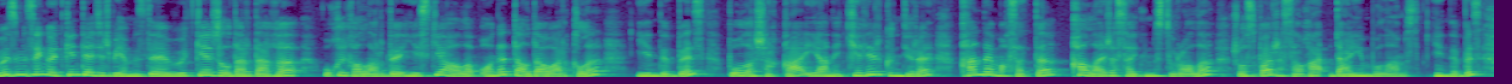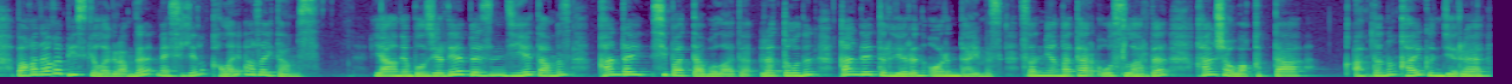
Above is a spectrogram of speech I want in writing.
Өзіміздің өткен тәжірибемізді өткен жылдардағы оқиғаларды еске алып оны талдау арқылы енді біз болашаққа яғни келер күндері қандай мақсатты қалай жасайтынымыз туралы жоспар жасауға дайын боламыз. Енді біз бағанағы бес килограммды мәселен қалай азайтамыз? Яғни бұл жерде біздің диетамыз қандай сипатта болады? Жаттығудың қандай түрлерін орындаймыз? Сонымен қатар осыларды қанша уақытта аптаның қай күндері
